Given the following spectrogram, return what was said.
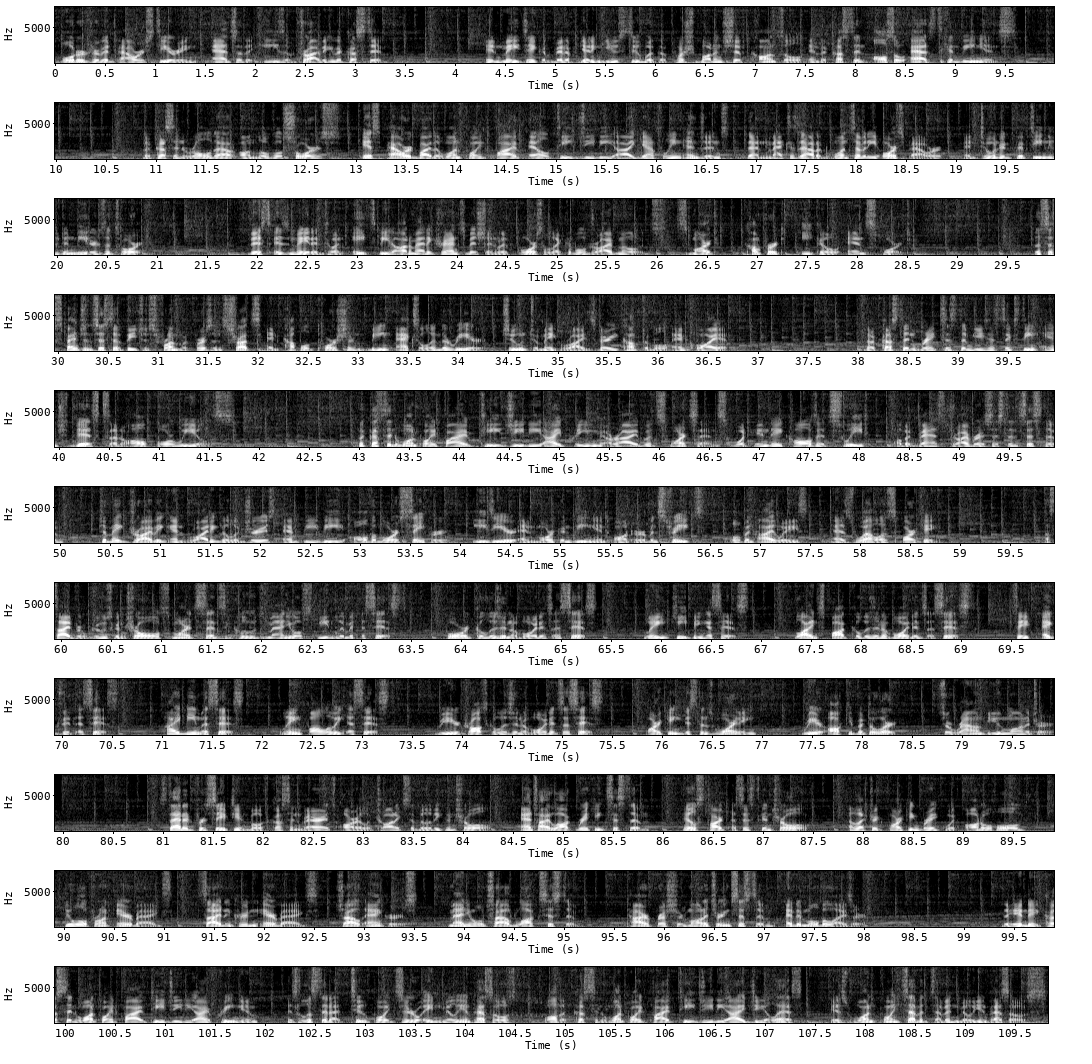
motor-driven power steering adds to the ease of driving the Custin. It may take a bit of getting used to, but the push-button shift console in the Custin also adds to convenience. The Custin rolled out on local shores is powered by the 1.5 LT gasoline engines that maxes out at 170 horsepower and 250 newton meters of torque. This is mated to an 8-speed automatic transmission with four selectable drive modes, Smart, Comfort, Eco, and Sport. The suspension system features front McPherson struts and coupled torsion beam axle in the rear, tuned to make rides very comfortable and quiet. The Custin brake system uses 16-inch discs on all four wheels. The Custin 1.5T GDI Premium arrived with SmartSense, what Hyundai calls its suite of advanced driver assistance system to make driving and riding the luxurious MPV all the more safer, easier, and more convenient on urban streets, open highways, as well as parking. Aside from cruise control, Smart Sense includes manual speed limit assist, forward collision avoidance assist, lane keeping assist, blind spot collision avoidance assist, safe exit assist, high beam assist, lane following assist, rear cross collision avoidance assist, parking distance warning, rear occupant alert, surround view monitor. Standard for safety in both Custin variants are electronic stability control, anti-lock braking system, hill start assist control, electric parking brake with auto hold, dual front airbags, side and curtain airbags, child anchors, manual child lock system, tire pressure monitoring system, and immobilizer. The Hyundai Custin 1.5T GDI Premium is listed at 2.08 million pesos, while the Custin 1.5T GDI GLS is 1.77 million pesos.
